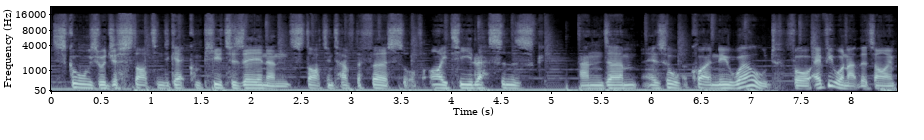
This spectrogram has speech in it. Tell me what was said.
schools were just starting to get computers in and starting to have the first sort of IT lessons. And um, it was all quite a new world for everyone at the time.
